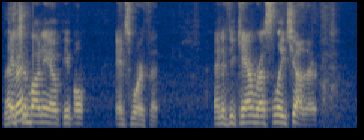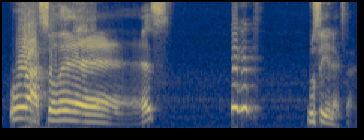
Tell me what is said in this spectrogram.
That's Get your money out, people. It's worth it. And if you can't wrestle each other, Rassle this. We'll see you next time.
